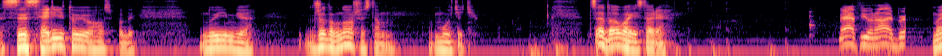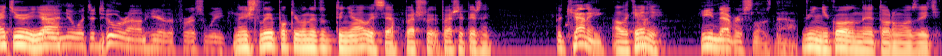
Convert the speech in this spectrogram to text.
З Сарітою, господи. Ну ім'я. Вже давно щось там мутять. Це довга історія. Matthew and I barely Меттю і я knew what to do around here the first week. не йшли, поки вони тут тинялися перший, перший тиждень. But Kenny, Але Кенні, he never slows down. він ніколи не тормозить.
